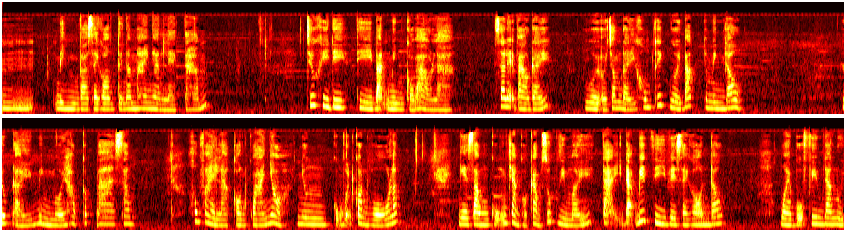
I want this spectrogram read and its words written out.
Uhm, Mình vào Sài Gòn từ năm 2008 Trước khi đi thì bạn mình có bảo là Sao lại vào đấy? Người ở trong đấy không thích người Bắc cho mình đâu. Lúc đấy mình mới học cấp 3 xong. Không phải là còn quá nhỏ Nhưng cũng vẫn còn ngố lắm. Nghe xong cũng chẳng có cảm xúc gì mấy Tại đã biết gì về Sài Gòn đâu. Ngoài bộ phim đang nổi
